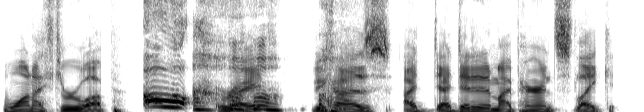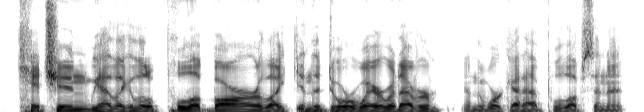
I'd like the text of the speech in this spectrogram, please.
one i threw up oh, Right. because I, I did it in my parents like kitchen. We had like a little pull-up bar like in the doorway or whatever and the workout had pull-ups in it.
